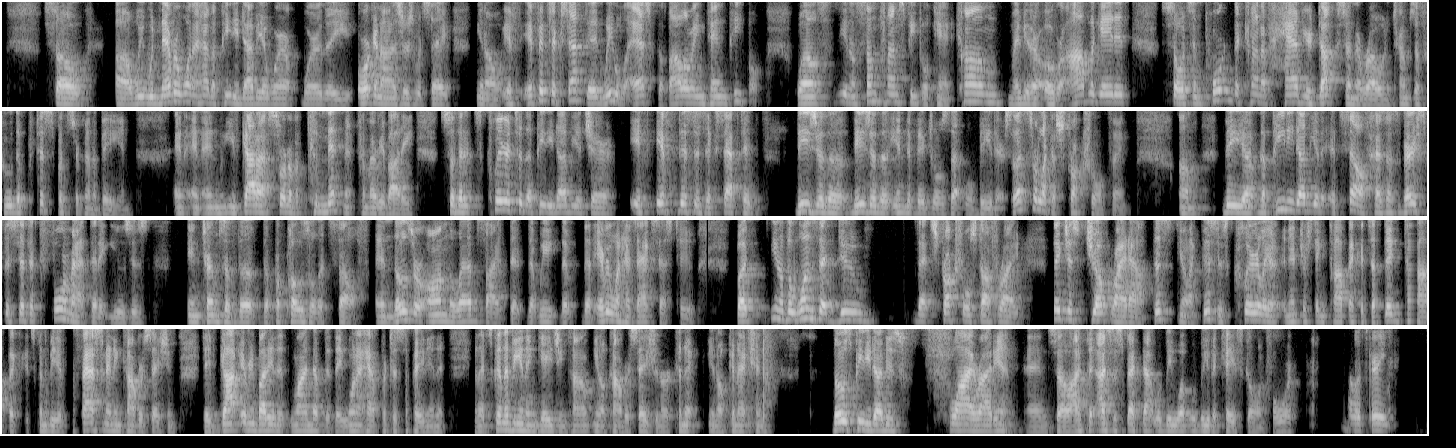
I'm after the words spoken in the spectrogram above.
So uh, we would never want to have a PDW where where the organizers would say, you know, if if it's accepted, we will ask the following ten people. Well, you know, sometimes people can't come. Maybe they're over obligated. So it's important to kind of have your ducks in a row in terms of who the participants are going to be. And and and and you've got a sort of a commitment from everybody so that it's clear to the PDW chair if if this is accepted these are the these are the individuals that will be there so that's sort of like a structural thing um, the uh, the pdw itself has a very specific format that it uses in terms of the the proposal itself and those are on the website that that we that, that everyone has access to but you know the ones that do that structural stuff right they just jump right out. This, you know, like this is clearly an interesting topic. It's a big topic. It's going to be a fascinating conversation. They've got everybody that lined up that they want to have participate in it, and it's going to be an engaging, you know, conversation or connect, you know, connection. Those PDWs fly right in, and so I think I suspect that would be what will be the case going forward. Well, that's great.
